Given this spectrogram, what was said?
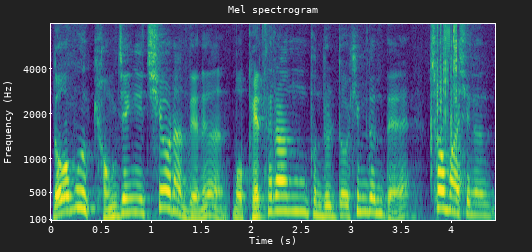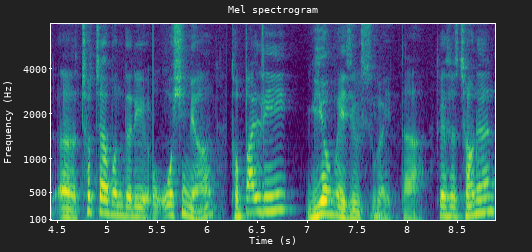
너무 경쟁이 치열한 데는 뭐 베테랑 분들도 힘든데 처음 하시는 어, 초짜분들이 오시면 더 빨리 위험해질 수가 있다. 그래서 저는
